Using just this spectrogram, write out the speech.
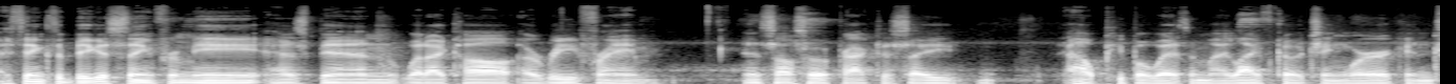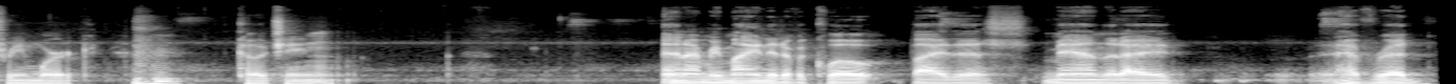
I think the biggest thing for me has been what I call a reframe. And it's also a practice I help people with in my life coaching work and dream work mm-hmm. coaching and I'm reminded of a quote by this man that I have read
